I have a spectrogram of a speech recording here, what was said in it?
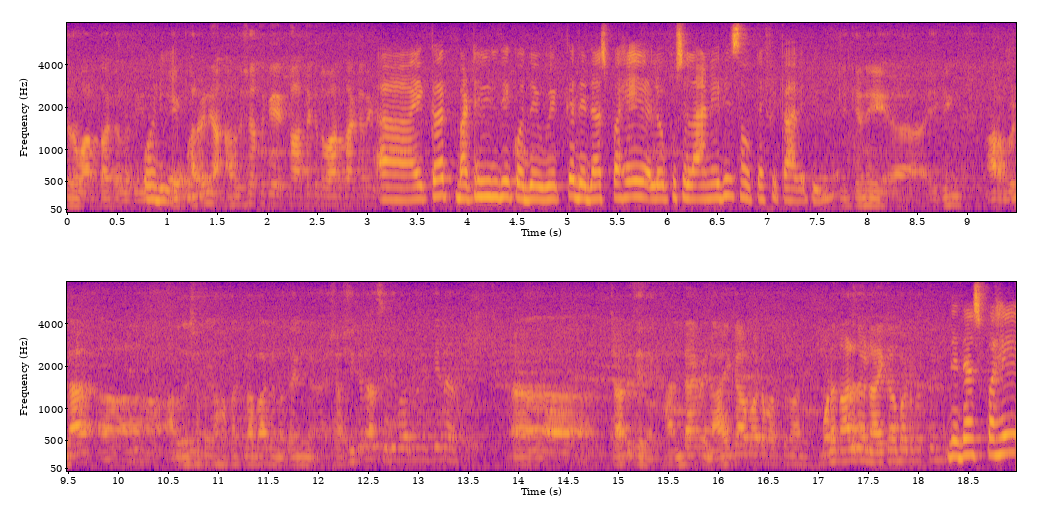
විතර වාර්තා කරලා ඔඩිය. ඒ පළවෙනි අර්ධ ශතකයේ කාතකද වාර්තා කරේ? එකත් බටහින්දේ කොදෙව් එක්ක දෙදස් පහේ ලොකුසලානයේදී සෞත ෆ්‍රිකාවෙතින් ඒ කියන්නේ ඒකින් ආරම්භ වෙලා අර්ධ ශතක හතක් ලබාගෙන දැන් ශශිකලා සිරිවර්ධන කියන චාරිතය කණ්ඩායමේ නායිකාවට පත් වුණානේ. මොන කාලේද නායිකාවට පත් වෙන්නේ? දෙදස් පහේ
